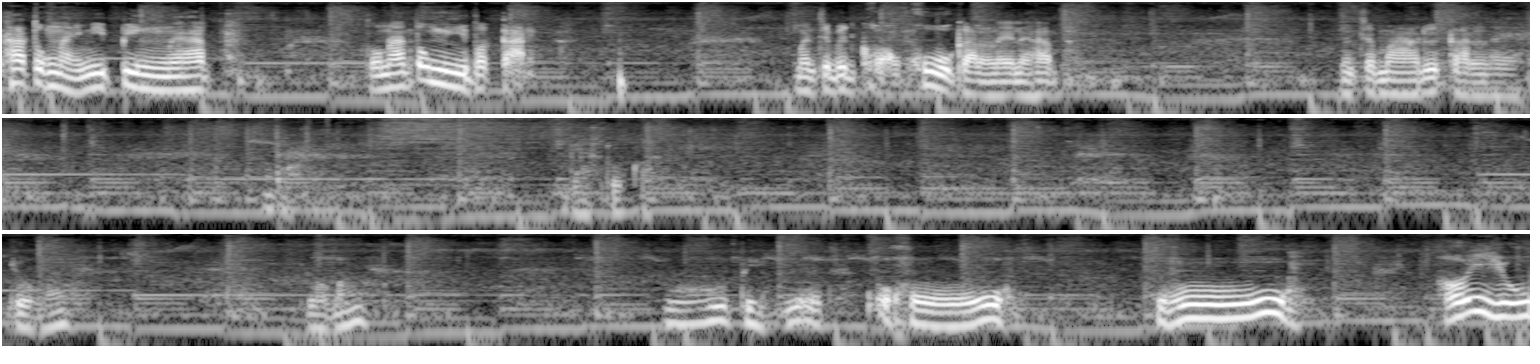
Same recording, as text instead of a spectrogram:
ถ้าตรงไหนมีปิงนะครับ ตรงนั้นต้องมีประกัด มันจะเป็นของคู่กันเลยนะครับ มันจะมาด้วยกันเลยเดี๋ยวดูก่อนอยู่ไหมอยู่ไหม โอ้โหปีกเยอะโอ้โหโอ้โหเฮ้ยอยู่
